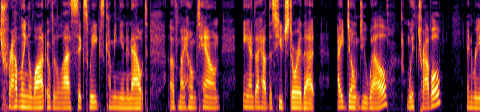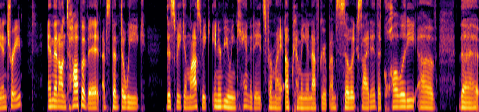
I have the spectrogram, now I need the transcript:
traveling a lot over the last six weeks, coming in and out of my hometown. And I have this huge story that I don't do well with travel and reentry. And then on top of it, I've spent the week this week and last week interviewing candidates for my upcoming Enough group. I'm so excited. The quality of the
